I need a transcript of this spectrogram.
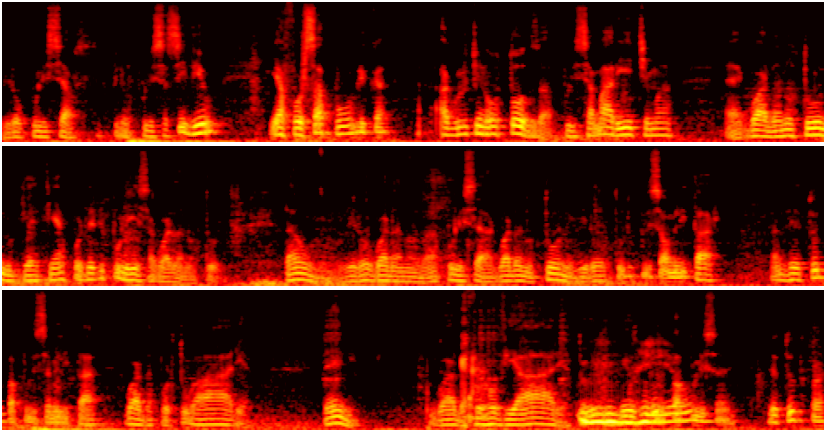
virou policial, virou Polícia Civil e a Força Pública aglutinou todos, a Polícia Marítima, é, Guarda Noturno, que tinha poder de polícia, a Guarda Noturno. Então, virou guarda, a polícia, a guarda noturno, virou tudo policial militar. Então, veio tudo para a polícia militar, guarda portuária, entende? guarda Cara. ferroviária, tudo, uhum. veio tudo para a polícia. Veio tudo para.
